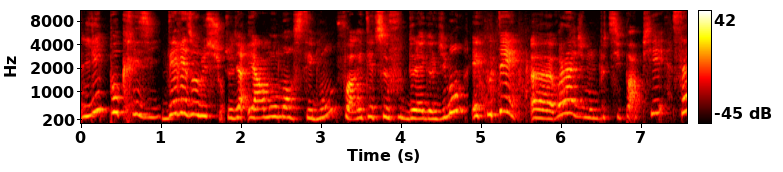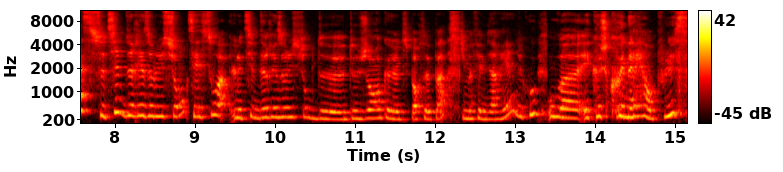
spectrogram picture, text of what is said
l'hypocrisie des résolutions. Je veux dire, il y a un moment, c'est bon, faut arrêter de se foutre de la gueule du monde. Écoutez, euh, voilà, j'ai mon petit papier. Ça, ce type de résolution, c'est soit le type de résolution de, gens que ne supporte pas, ce qui me fait bien rire du coup, ou euh, et que je connais en plus,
